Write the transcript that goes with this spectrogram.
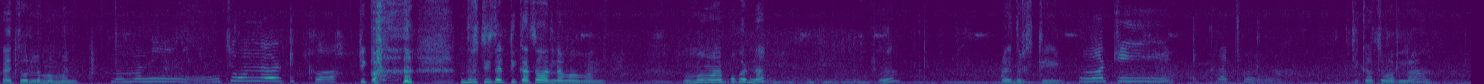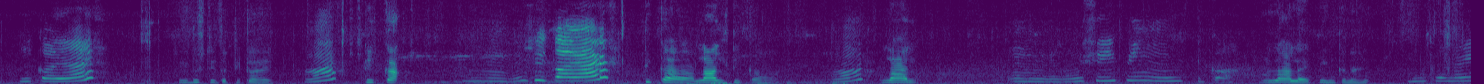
काय चोरलं मम्माने टिका. टिका दृष्टीचा टिका चोरला मम्माने मम्माला पकडणार? काय दृष्टी? टिका चोरला. टिका चोरला? ही दृष्टीचा टिका आहे. हा? टिका. ही टिका लाल टिका. हा? लाल. हम्म, पिंक टिका. लाल आहे पिंक नाही. पिंक नाही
